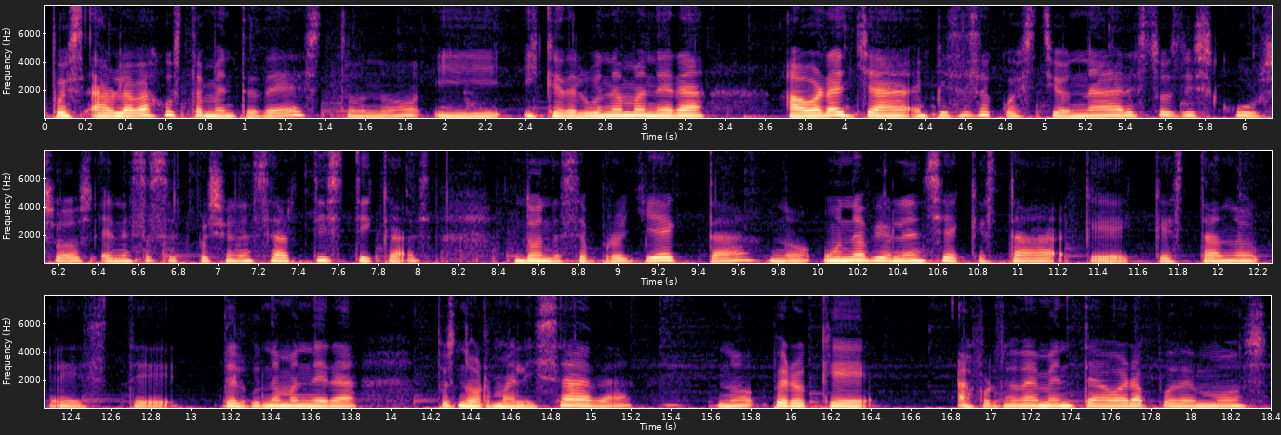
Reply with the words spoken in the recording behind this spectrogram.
pues hablaba justamente de esto, ¿no? Y, y que de alguna manera ahora ya empiezas a cuestionar estos discursos en esas expresiones artísticas donde se proyecta ¿no? una violencia que está, que, que está este, de alguna manera pues normalizada, ¿no? pero que afortunadamente ahora podemos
